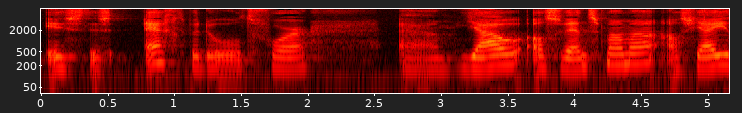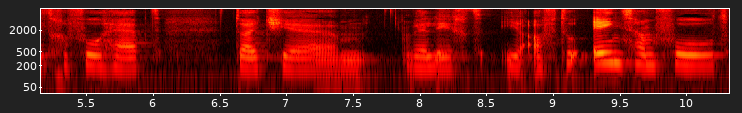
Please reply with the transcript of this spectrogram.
is dus echt bedoeld voor um, jou als wensmama. Als jij het gevoel hebt dat je um, wellicht je af en toe eenzaam voelt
